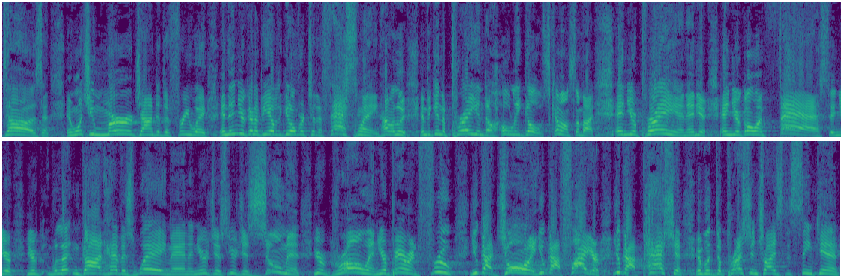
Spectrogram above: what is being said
does. And, and once you merge onto the freeway, and then you're going to be able to get over to the fast lane, hallelujah, and begin to pray in the Holy Ghost. Come on, somebody. And you're praying praying and you're, and you're going fast and you're, you're letting God have his way, man. And you're just, you're just zooming, you're growing, you're bearing fruit. You got joy, you got fire, you got passion. And when depression tries to sink in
